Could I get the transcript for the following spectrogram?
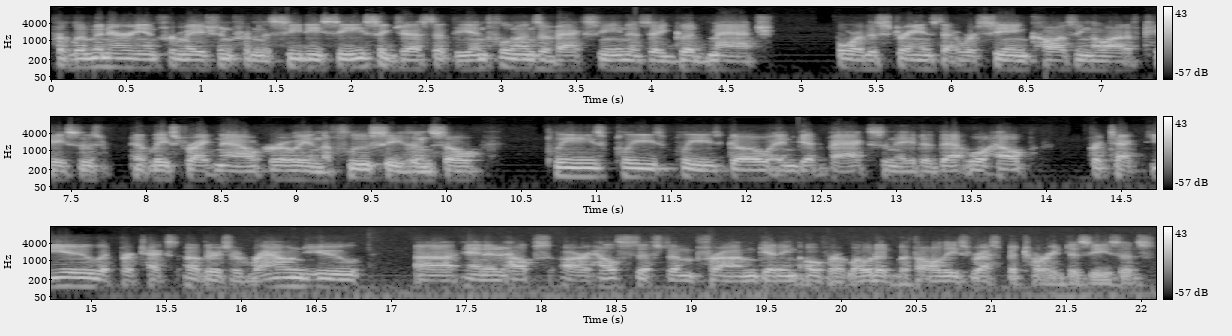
preliminary information from the CDC suggests that the influenza vaccine is a good match for the strains that we're seeing causing a lot of cases, at least right now, early in the flu season. So please, please, please go and get vaccinated. That will help protect you, it protects others around you, uh, and it helps our health system from getting overloaded with all these respiratory diseases.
